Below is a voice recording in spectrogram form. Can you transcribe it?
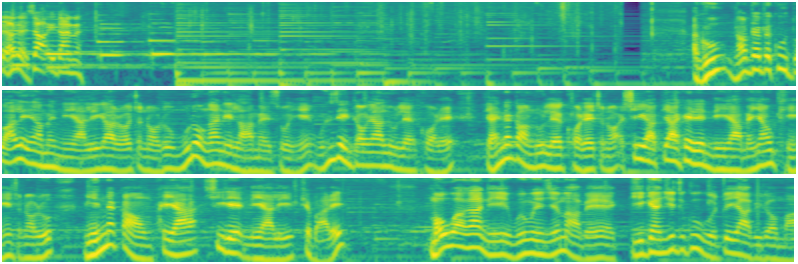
Ở đây, ở đây, sao? Ý đây mày. အခုနောက်တစ်တစ်ခုသွားလည်ရမယ့်နေရာလေးကတော့ကျွန်တော်တို့မူတော်ငန်းနေလာမယ်ဆိုရင်ဝင်းစိန်တောင်းရလို့လည်းခေါ်တယ်။ဗျိုင်းနှက်ကောင်လို့လည်းခေါ်တယ်ကျွန်တော်အရှိရပြခဲ့တဲ့နေရာမရောက်ခင်ကျွန်တော်တို့မြင်းနှက်ကောင်ဖျားရှိတဲ့နေရာလေးဖြစ်ပါတယ်။မုံဝါကနေဝင်ဝင်ချင်းမှာပဲဒီကန်ကြီးတစ်ခုကိုတွေ့ရပြီးတော့မှ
